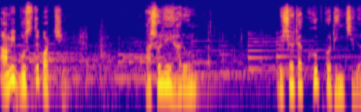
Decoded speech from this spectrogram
আমি বুঝতে পারছি। আসলেই হারুন বিষয়টা খুব কঠিন ছিল।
